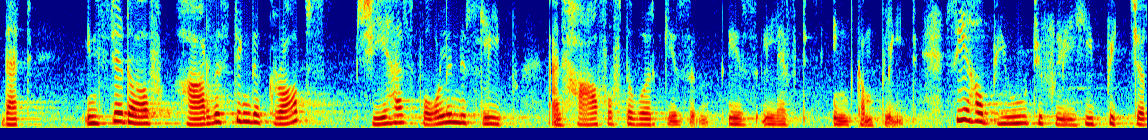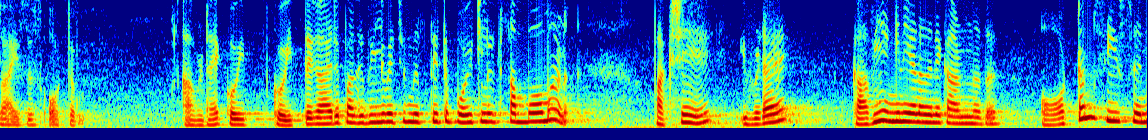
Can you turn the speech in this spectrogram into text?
that instead of harvesting the crops, she has fallen asleep, and half of the work is, is left incomplete. See how beautifully he picturizes autumn. അവിടെ കൊയ് കൊയ്ത്തുകാർ പകുതിയിൽ വെച്ച് നിർത്തിയിട്ട് പോയിട്ടുള്ളൊരു സംഭവമാണ് പക്ഷേ ഇവിടെ കവി എങ്ങനെയാണ് അതിനെ കാണുന്നത്? ഓട്ടം സീസൺ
